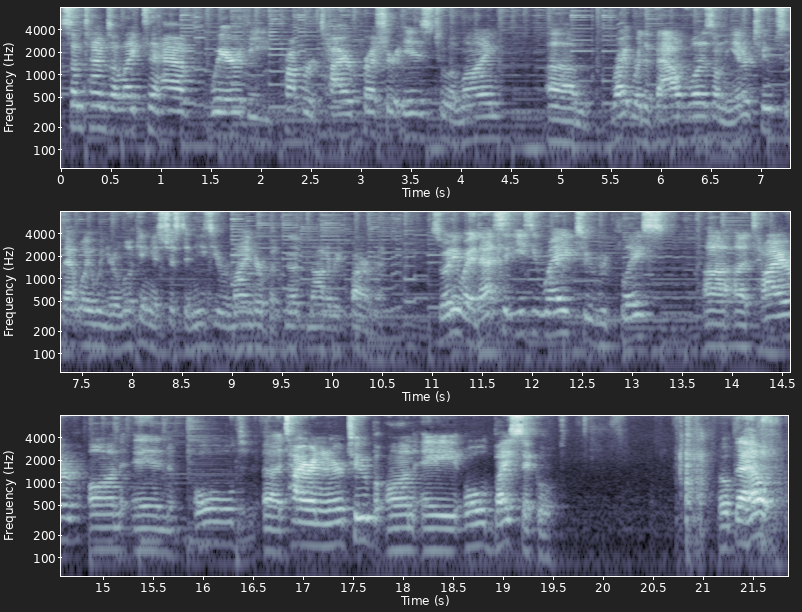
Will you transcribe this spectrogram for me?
sometimes I like to have where the proper tire pressure is to align um, right where the valve was on the inner tube, so that way when you're looking, it's just an easy reminder, but not, a requirement. So anyway, that's the easy way to replace uh, a tire on an old uh, tire and an inner tube on a old bicycle. Hope that helped.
